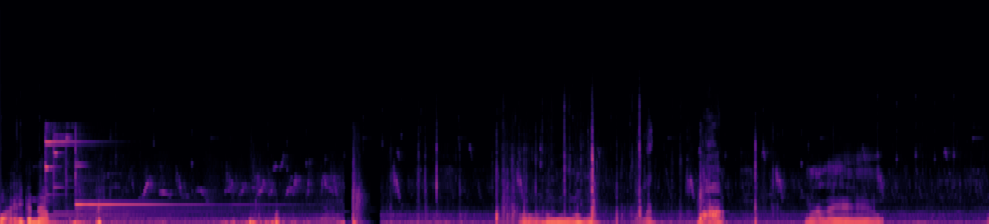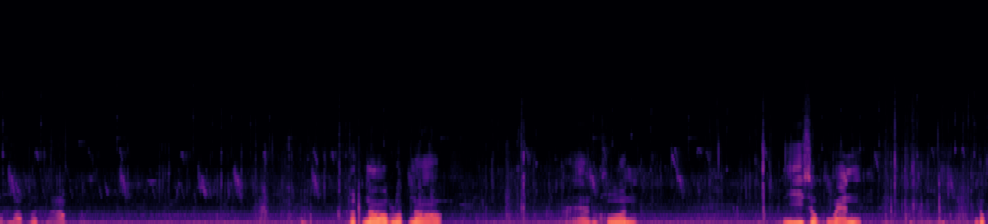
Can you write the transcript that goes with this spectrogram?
วายให้กันนำลุงลุงลุง มาแล้วรถนอกด้วยครับรถนอกรถนอกมาแล้วทุกคนยีสกแหวนยก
